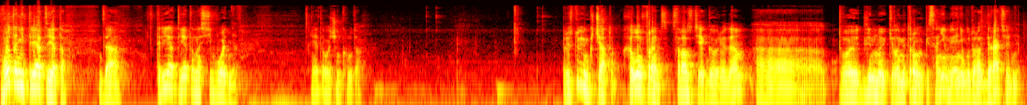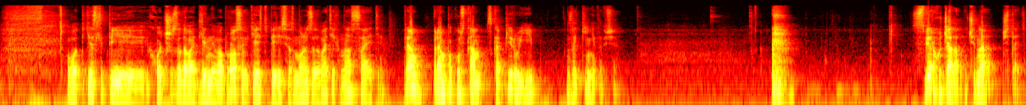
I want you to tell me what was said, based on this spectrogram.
Вот они три ответа. Да. Три ответа на сегодня. Это очень круто. Приступим к чату. Hello, friends. Сразу тебе говорю, да, э, твою длинную километровую писанину я не буду разбирать сегодня. Вот, если ты хочешь задавать длинные вопросы, у тебя теперь есть возможность задавать их на сайте. Прям, прям по кускам скопируй и закинь это все. Сверху чата начинаю читать.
